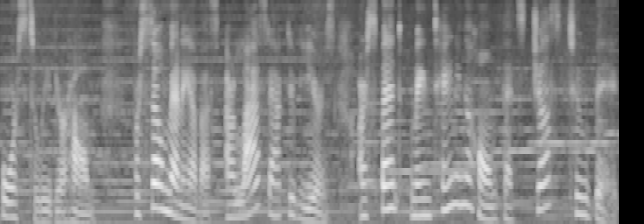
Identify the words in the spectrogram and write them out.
forced to leave your home. For so many of us, our last active years are spent maintaining a home that's just too big.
